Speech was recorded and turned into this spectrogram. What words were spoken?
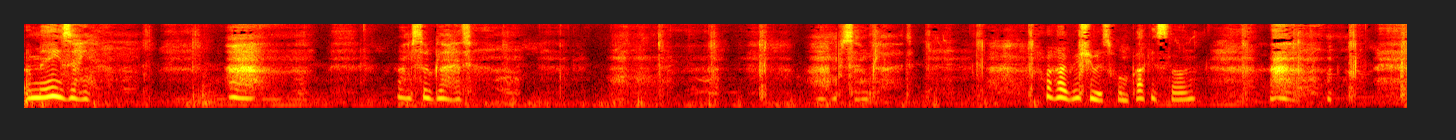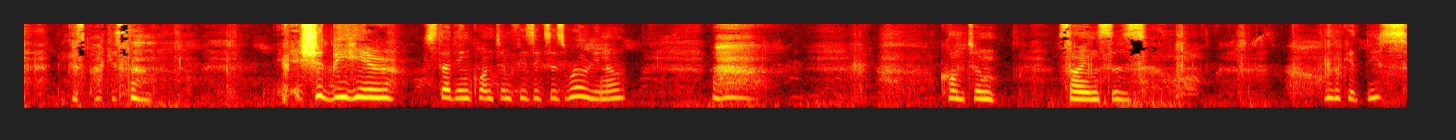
Amazing. I'm so glad. I'm so glad. I wish he was from Pakistan. because Pakistan should be here studying quantum physics as well, you know. quantum sciences. Look at this.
